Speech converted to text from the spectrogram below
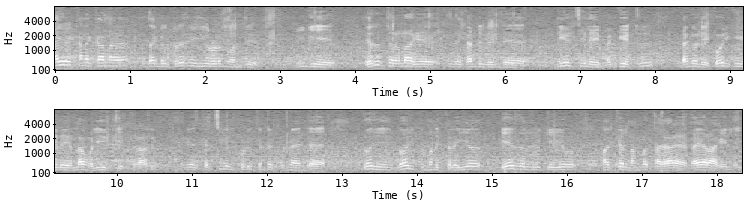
ஆயிரக்கணக்கான தங்கள் பிரதிநிதிகளுடன் வந்து இங்கே பெருந்திரளாக இதை கண்டு இந்த நிகழ்ச்சியிலே பங்கேற்று தங்களுடைய கோரிக்கைகளை எல்லாம் வலியுறுத்தியிருக்கிறார்கள். கட்சிகள் கொடுக்கின்ற இந்த கோரி கோரிக்கை மனுக்களையோ தேர்தல் அறிக்கையோ மக்கள் நம்ப தயாராக இல்லை.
